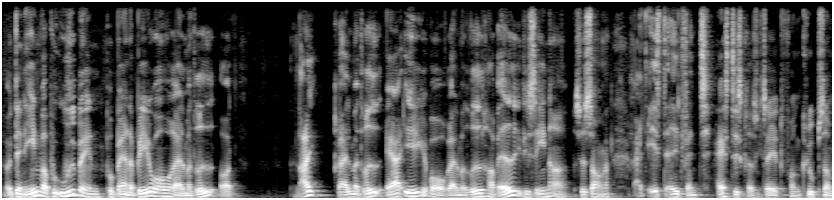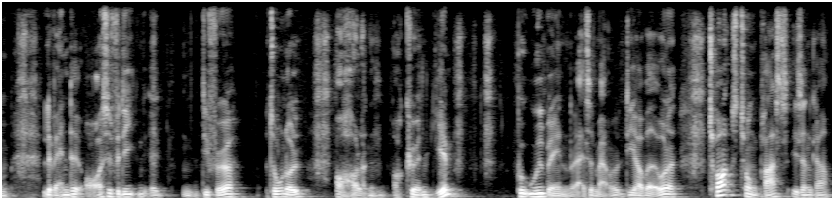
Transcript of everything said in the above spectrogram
Og den ene var på udebane på Bernabeu over Real Madrid, og nej, Real Madrid er ikke, hvor Real Madrid har været i de senere sæsoner, men det er stadig et fantastisk resultat for en klub som Levante, også fordi øh, de fører 2-0 og holder den og kører den hjem på udebanen. Altså, de har været under tons tung pres i sådan en kamp,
